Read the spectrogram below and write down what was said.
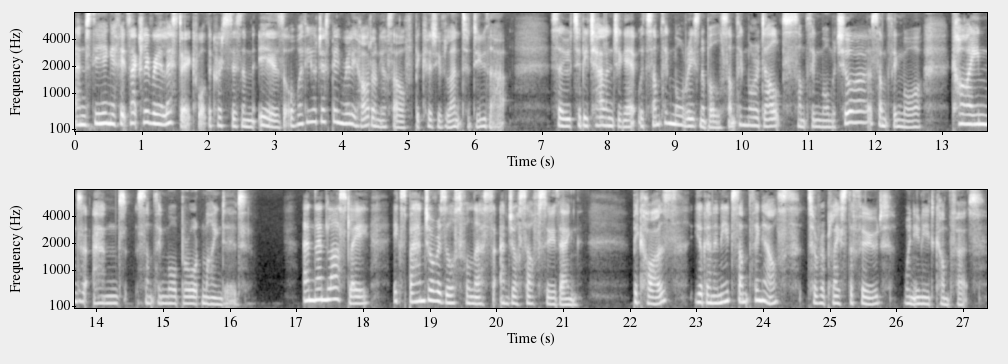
and seeing if it's actually realistic what the criticism is, or whether you're just being really hard on yourself because you've learnt to do that. So to be challenging it with something more reasonable, something more adult, something more mature, something more kind, and something more broad minded. And then lastly, expand your resourcefulness and your self soothing. Because you're going to need something else to replace the food when you need comfort.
